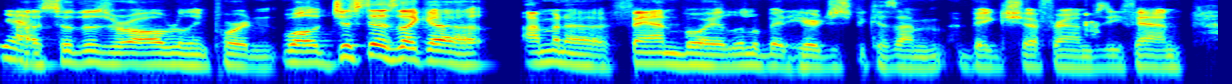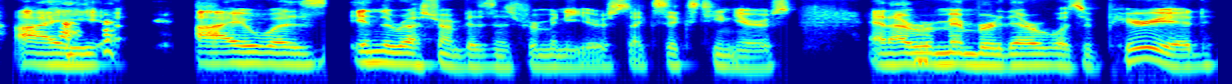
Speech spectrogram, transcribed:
Yeah. Uh, so those are all really important. Well, just as like a, I'm gonna fanboy a little bit here, just because I'm a big Chef Ramsay fan. I, I was in the restaurant business for many years, like 16 years, and I Mm-hmm. remember there was a period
